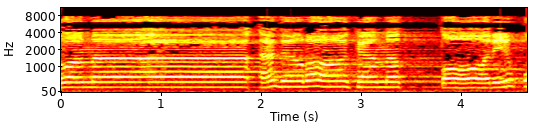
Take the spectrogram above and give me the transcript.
وما أدراك ما الطارق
